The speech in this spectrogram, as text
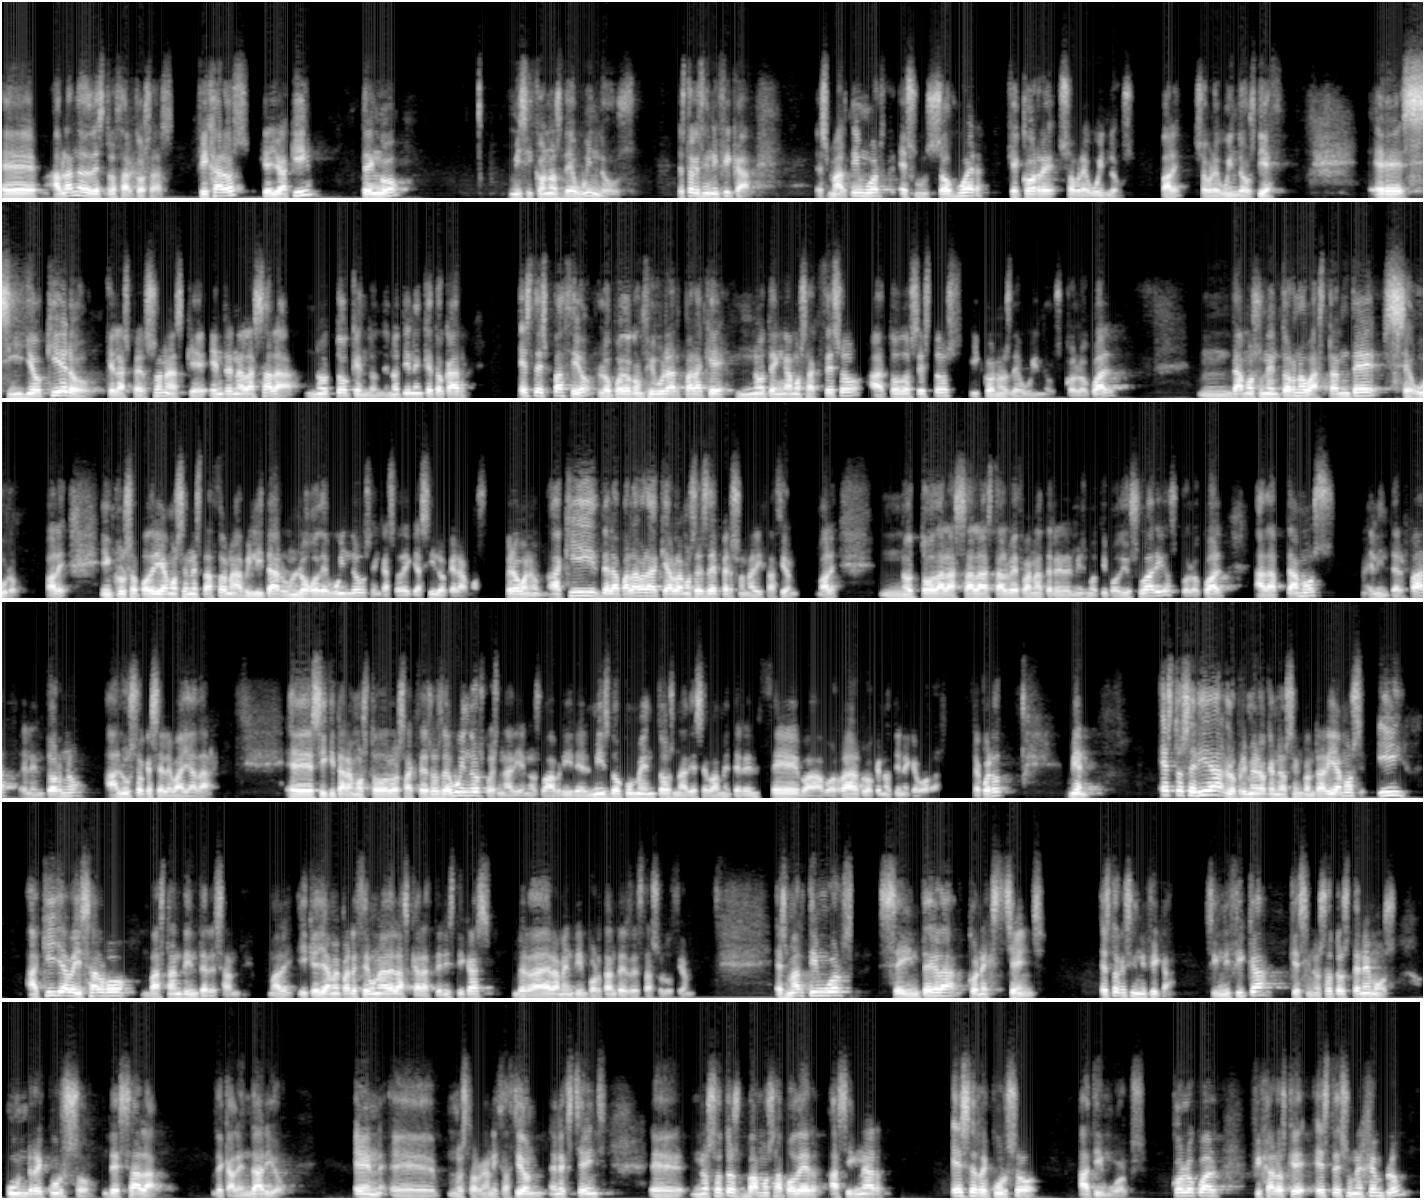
Eh, hablando de destrozar cosas, fijaros que yo aquí tengo mis iconos de Windows. ¿Esto qué significa? Smart Teamworks es un software que corre sobre Windows, ¿vale? Sobre Windows 10. Eh, si yo quiero que las personas que entren a la sala no toquen donde no tienen que tocar, este espacio lo puedo configurar para que no tengamos acceso a todos estos iconos de Windows, con lo cual mm, damos un entorno bastante seguro. ¿vale? Incluso podríamos en esta zona habilitar un logo de Windows en caso de que así lo queramos. Pero bueno, aquí de la palabra que hablamos es de personalización, ¿vale? No todas las salas tal vez van a tener el mismo tipo de usuarios, con lo cual adaptamos el interfaz, el entorno, al uso que se le vaya a dar. Eh, si quitáramos todos los accesos de Windows, pues nadie nos va a abrir el mis documentos, nadie se va a meter en C, va a borrar lo que no tiene que borrar. ¿De acuerdo? Bien, esto sería lo primero que nos encontraríamos y aquí ya veis algo bastante interesante, ¿vale? Y que ya me parece una de las características verdaderamente importantes de esta solución. Smart Teamworks se integra con Exchange. ¿Esto qué significa? Significa que si nosotros tenemos un recurso de sala, de calendario, en eh, nuestra organización, en Exchange, eh, nosotros vamos a poder asignar ese recurso a Teamworks. Con lo cual, fijaros que este es un ejemplo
